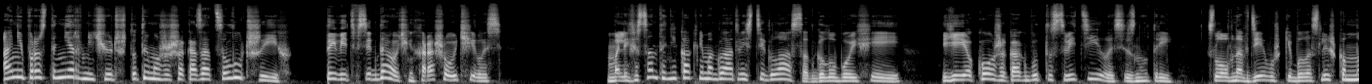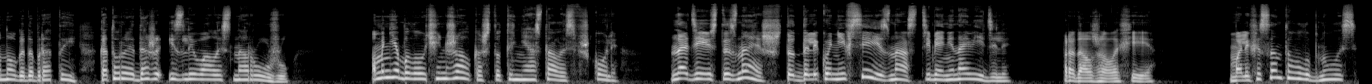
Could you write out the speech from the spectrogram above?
Они просто нервничают, что ты можешь оказаться лучше их. Ты ведь всегда очень хорошо училась». Малефисента никак не могла отвести глаз от голубой феи. Ее кожа как будто светилась изнутри — Словно в девушке было слишком много доброты, которая даже изливалась наружу. «Мне было очень жалко, что ты не осталась в школе. Надеюсь, ты знаешь, что далеко не все из нас тебя ненавидели», — продолжала фея. Малефисента улыбнулась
